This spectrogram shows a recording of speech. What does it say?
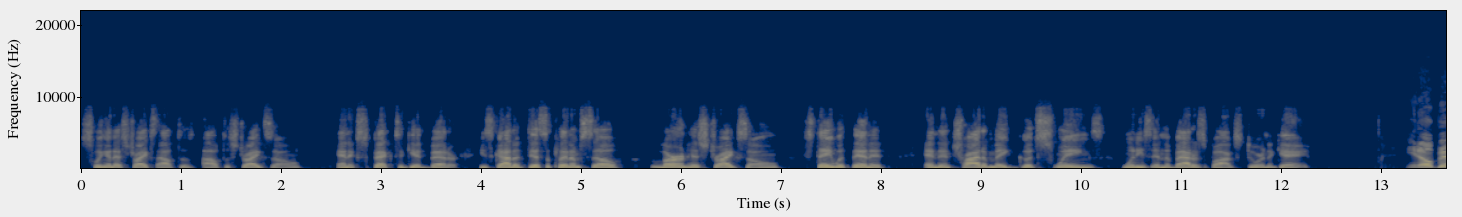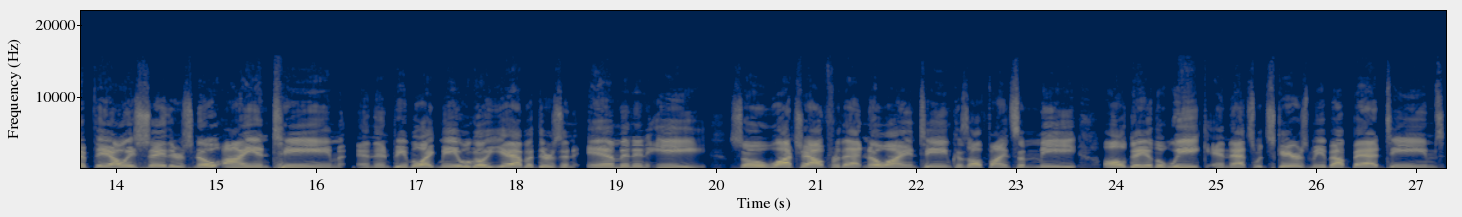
swinging at strikes out the out the strike zone, and expect to get better. He's got to discipline himself, learn his strike zone, stay within it, and then try to make good swings when he's in the batter's box during the game. You know, Bip, they always say there's no I in team, and then people like me will go, yeah, but there's an M and an E. So watch out for that no I in team because I'll find some me all day of the week, and that's what scares me about bad teams.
